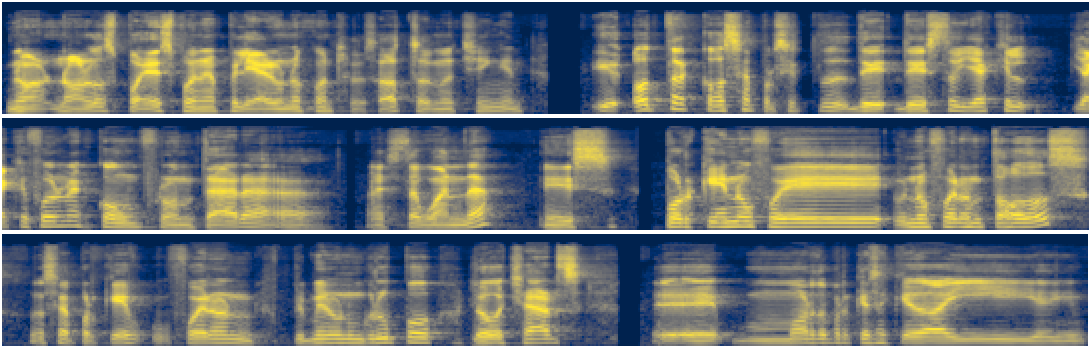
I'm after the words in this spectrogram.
No, no los puedes poner a pelear uno contra los otros, no chinguen. Y otra cosa, por cierto, de, esto, ya que, ya que fueron a confrontar a, esta Wanda, es ¿por qué no, fue, no fueron todos? O sea, ¿por qué fueron primero un grupo, luego Charles? Eh, Mordo, ¿por qué se quedó ahí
